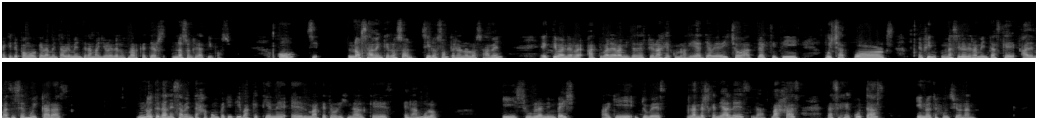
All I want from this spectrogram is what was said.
Aquí te pongo que lamentablemente la mayoría de los marketers no son creativos. O si, no saben que lo son. Sí lo son, pero no lo saben. Activan, herramientas de espionaje como la que ya te había dicho, Adplexity, WeChat Works, en fin, una serie de herramientas que además de ser muy caras, no te dan esa ventaja competitiva que tiene el marketer original que es el ángulo y su landing page. Aquí tú ves landers geniales, las bajas, las ejecutas y no te funcionan.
